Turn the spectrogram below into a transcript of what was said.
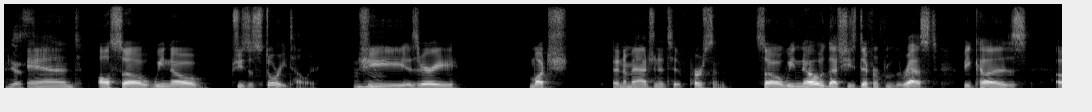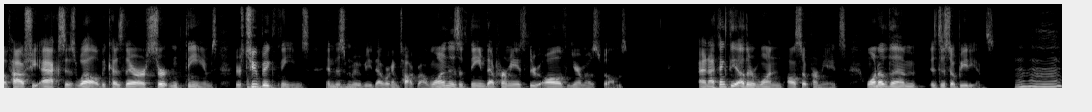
Yes. and also we know she's a storyteller. Mhm. She is very much an imaginative person. So we know that she's different from the rest because of how she acts as well because there are certain themes. There's two big themes in this Mhm. movie that we're going to talk about. One is a theme that permeates through all of Guillermo's films. And I think the other one also permeates. One of them is disobedience Mhm.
